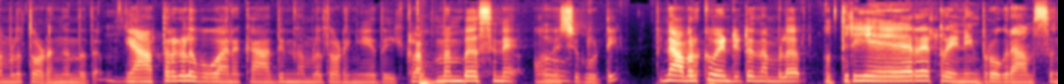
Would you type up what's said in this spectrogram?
നമ്മൾ തുടങ്ങുന്നത്. യാത്രകൾ പോകാനൊക്കെ ആദ്യം നമ്മൾ തുടങ്ങിയത് ഈ ക്ലബ് മെമ്പേഴ്സിനെ ഒന്നിച്ചു കൂട്ടി. പിന്നെ അവർക്ക് വേണ്ടിയിട്ട് നമ്മൾ ഒത്തിരിയേറെ ട്രെയിനിങ് പ്രോഗ്രാംസും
